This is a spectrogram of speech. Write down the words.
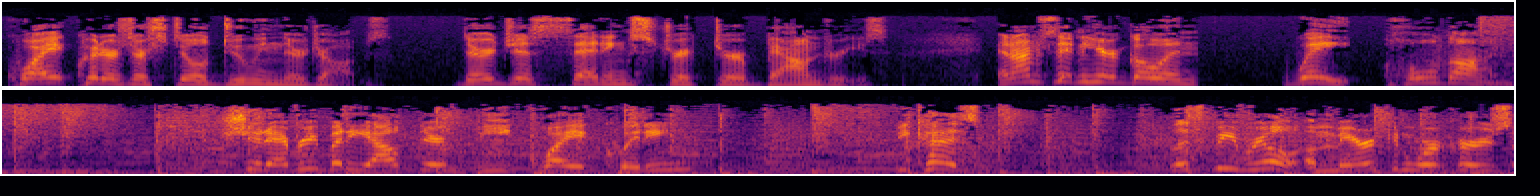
quiet quitters are still doing their jobs. They're just setting stricter boundaries. And I'm sitting here going, wait, hold on. Should everybody out there be quiet quitting? Because let's be real, American workers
